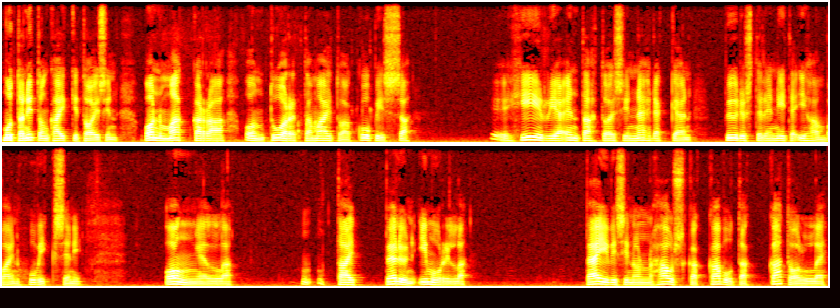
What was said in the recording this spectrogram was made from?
Mutta nyt on kaikki toisin. On makkaraa, on tuoretta maitoa kupissa – Hiiriä en tahtoisi nähdäkään, pyydystelen niitä ihan vain huvikseni. Ongella tai pölyn imurilla päivisin on hauska kavuta katolle.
